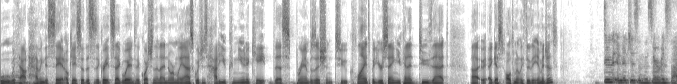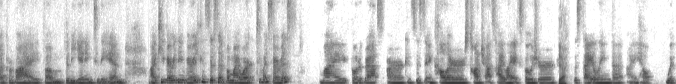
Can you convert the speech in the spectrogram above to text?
Ooh, without having to say it. Okay, so this is a great segue into the question that I normally ask, which is how do you communicate this brand position to clients? But you're saying you kind of do that, uh, I guess, ultimately through the images? Through the images and the service that I provide from the beginning to the end. I keep everything very consistent from my work to my service. my photographs are consistent in colors, contrast, highlight, exposure. Yeah. The styling that I help with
